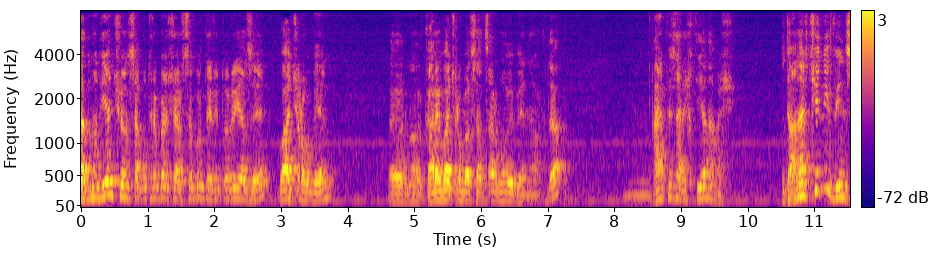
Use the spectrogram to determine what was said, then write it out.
გადმოდიან ჩვენ საკუთრებაში არსებულ ტერიტორიაზე ვაჭრობენ გარევაჭრობას აწარმოებენ აქ და არაფერს არ ეხტიან ამაში. დანარჩენი ვინც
